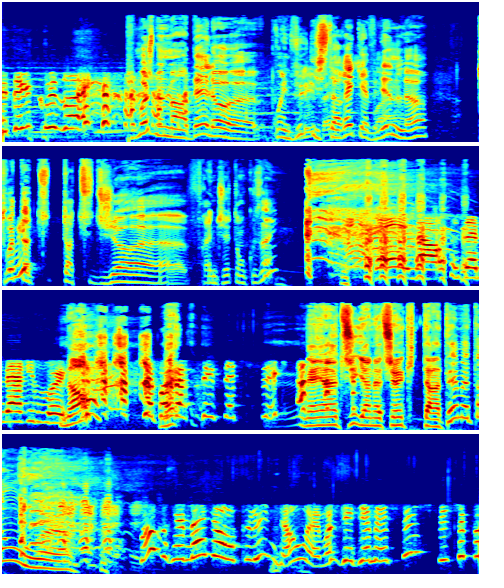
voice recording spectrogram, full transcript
étaient cousins. puis moi, je me demandais, là, euh, point de vue historique, Evelyne, là, toi, Oui. t'as-tu, t'as-tu déjà euh, frenché ton cousin? ben non, c'est jamais arrivé. Non? Je fais pas Mais- partie des statistiques. Mais y en a-tu y en a-tu un qui te tentait, mettons? Ou euh? Pas vraiment non plus, non. Euh, moi, je viens bien chiche, puis je sais pas,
